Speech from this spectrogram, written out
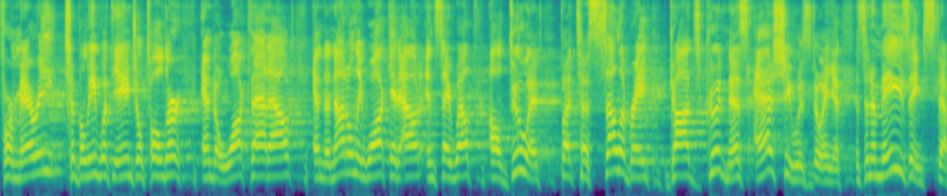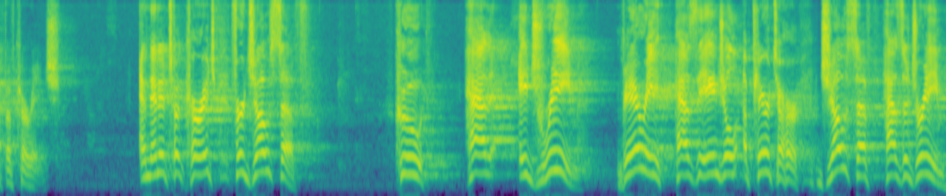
for Mary to believe what the angel told her and to walk that out, and to not only walk it out and say, Well, I'll do it, but to celebrate God's goodness as she was doing it. It's an amazing step of courage. And then it took courage for Joseph, who had a dream Mary has the angel appear to her. Joseph has a dream.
